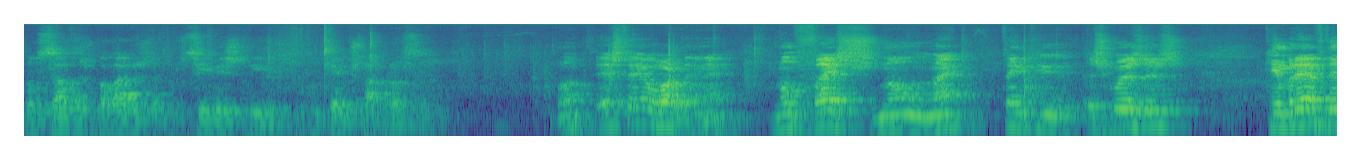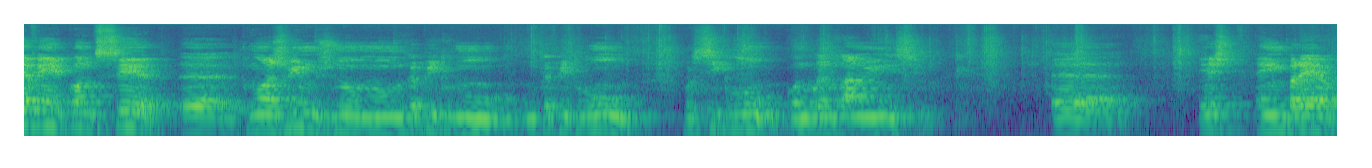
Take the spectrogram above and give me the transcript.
não salves as palavras da profecia deste livro, porque o tempo está próximo. Pronto, esta é a ordem, né? Não feches, não, não é? Tem que. As coisas que em breve devem acontecer, uh, que nós vimos no, no, capítulo, no, no, capítulo 1, versículo 1, quando lemos lá no início. Uh, este em breve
